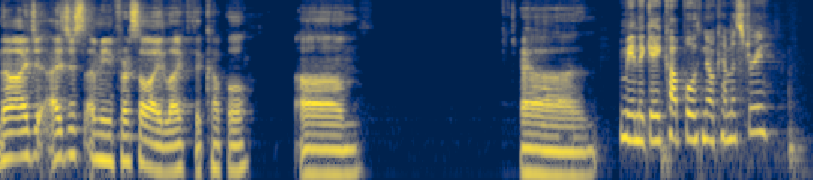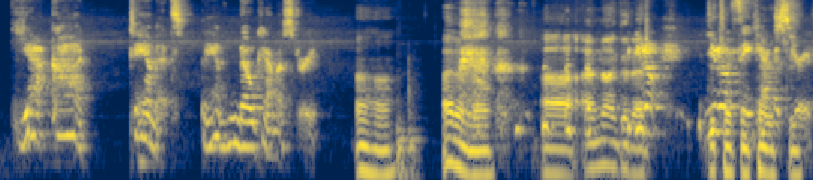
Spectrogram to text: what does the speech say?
No, I, ju- I just, I mean, first of all, I like the couple. Um, and You mean the gay couple with no chemistry? Yeah, God damn it. They have no chemistry. uh huh. I don't know. uh, I'm not good You at don't you don't detecting see chemistry.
